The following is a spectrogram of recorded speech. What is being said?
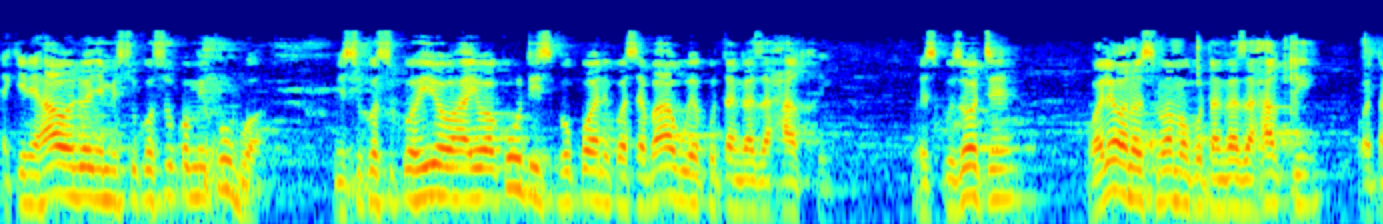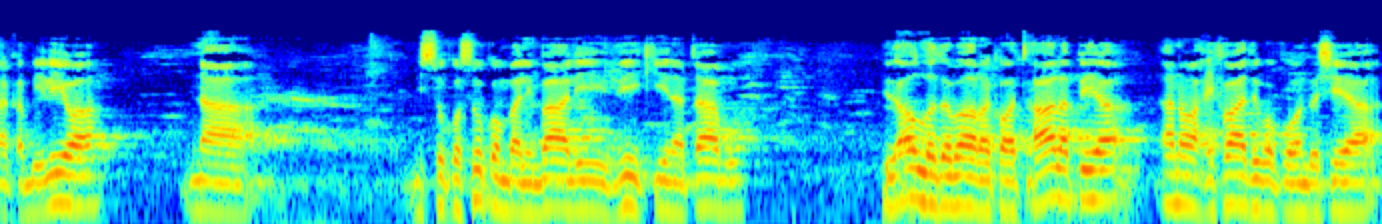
Lakini hao ndio wenye misukosuko mikubwa. Misukosuko hiyo haiwakuti isipokuwa ni kwa sababu ya kutangaza haki. Kwa siku zote wale wanaosimama kutangaza haki watakabiliwa na misukosuko mbalimbali dhiki na tabu. Ila Allah tabaraka taala pia anawahifadhi kwa kuondoshea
